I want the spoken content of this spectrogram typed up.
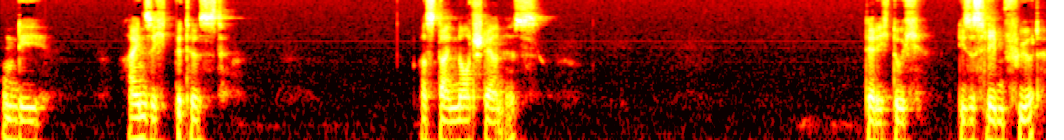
um die Einsicht bittest, was dein Nordstern ist, der dich durch dieses Leben führt,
